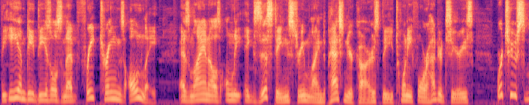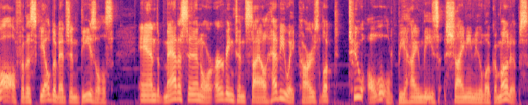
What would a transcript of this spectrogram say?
the EMD diesels led freight trains only, as Lionel's only existing streamlined passenger cars, the 2400 series, were too small for the scale dimension diesels, and Madison or Irvington style heavyweight cars looked too old behind these shiny new locomotives.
